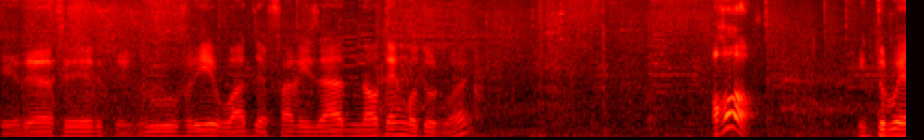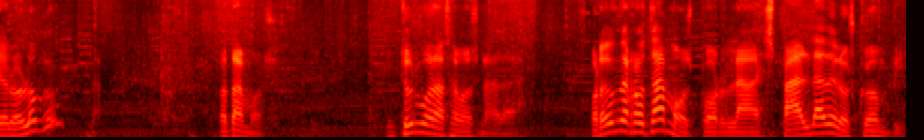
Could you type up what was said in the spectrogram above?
Quiere decirte, free, what the fuck is that? No tengo turbo, ¿eh? ¡Ojo! ¿Sin turbo ya lo loco? No. Rotamos. Sin turbo no hacemos nada. ¿Por dónde rotamos? Por la espalda de los compis.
